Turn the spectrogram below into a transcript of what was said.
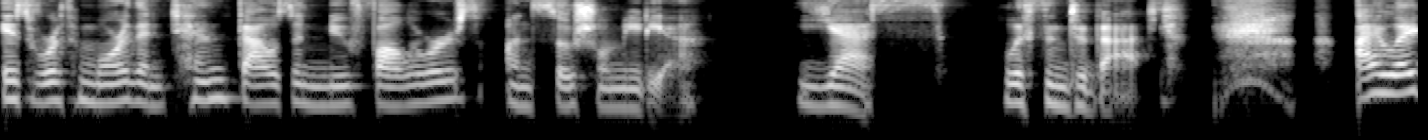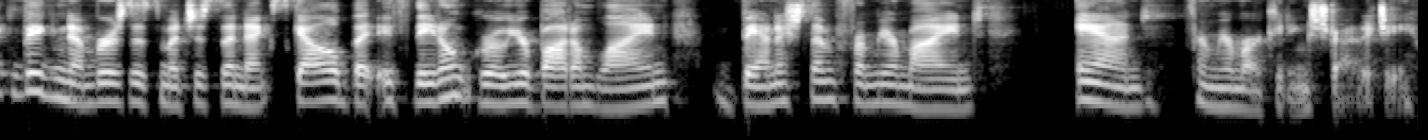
is worth more than 10,000 new followers on social media. Yes, listen to that. I like big numbers as much as the next gal, but if they don't grow your bottom line, banish them from your mind and from your marketing strategy.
